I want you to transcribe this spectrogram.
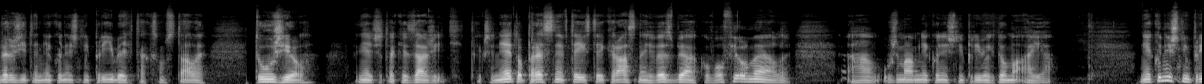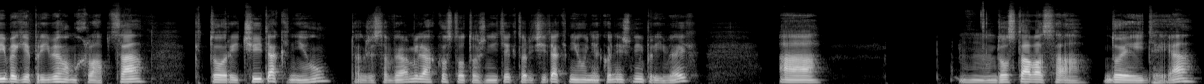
drží ten nekonečný príbeh, tak som stále túžil niečo také zažiť. Takže nie je to presne v tej istej krásnej väzbe ako vo filme, ale a už mám nekonečný príbeh doma aj ja. Nekonečný príbeh je príbehom chlapca, ktorý číta knihu, takže sa veľmi ľahko stotožníte, ktorý číta knihu Nekonečný príbeh a mm, dostáva sa do jej deja,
